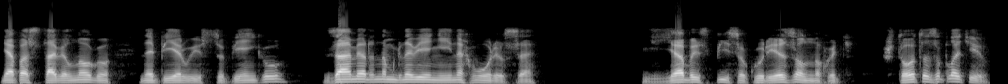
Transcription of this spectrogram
Я поставил ногу на первую ступеньку, замер на мгновение и нахмурился. Я бы список урезал, но хоть что-то заплатил.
